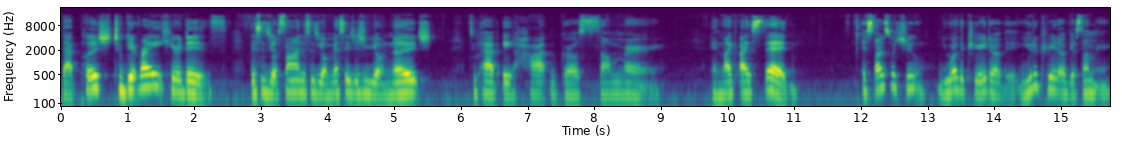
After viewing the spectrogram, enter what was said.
that push to get right, here it is. This is your sign, this is your message, this is your nudge to have a hot girl summer. And like I said, it starts with you. You are the creator of it. You the creator of your summer.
